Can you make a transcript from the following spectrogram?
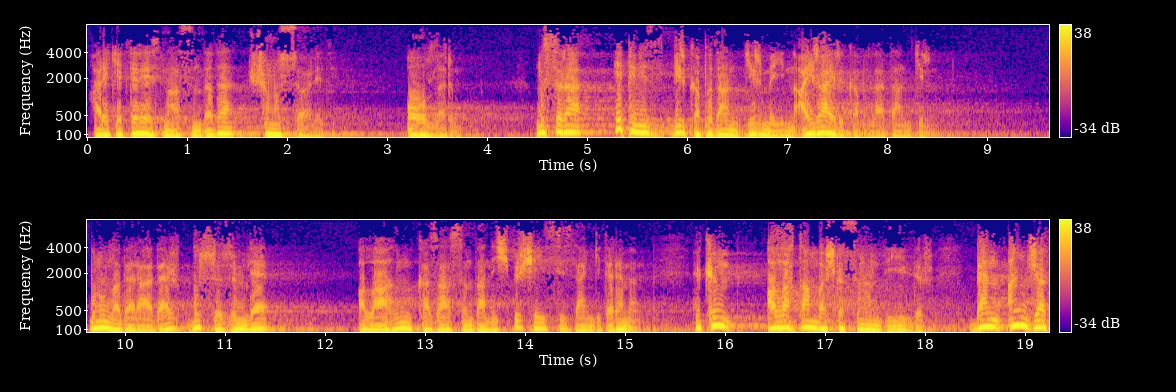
Hareketleri esnasında da şunu söyledi. Oğullarım Mısır'a hepiniz bir kapıdan girmeyin ayrı ayrı kapılardan girin. Bununla beraber bu sözümle Allah'ın kazasından hiçbir şeyi sizden gideremem. Hüküm Allah'tan başkasının değildir. Ben ancak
